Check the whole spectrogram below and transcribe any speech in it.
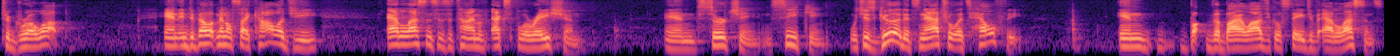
to grow up. And in developmental psychology, adolescence is a time of exploration and searching and seeking, which is good, it's natural, it's healthy in the biological stage of adolescence.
